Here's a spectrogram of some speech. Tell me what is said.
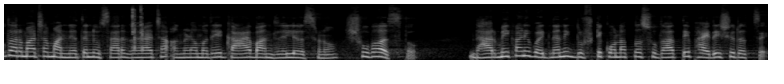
धर्माच्या मान्यतेनुसार घराच्या अंगणामध्ये गाय बांधलेली असणं शुभ असतं. धार्मिक आणि वैज्ञानिक दृष्टिकोनातनं सुद्धा ते फायदेशीरच आहे.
